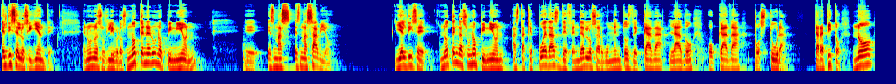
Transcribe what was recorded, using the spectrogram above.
Él dice lo siguiente en uno de sus libros, no tener una opinión eh, es, más, es más sabio. Y él dice, no tengas una opinión hasta que puedas defender los argumentos de cada lado o cada postura. Te repito, no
